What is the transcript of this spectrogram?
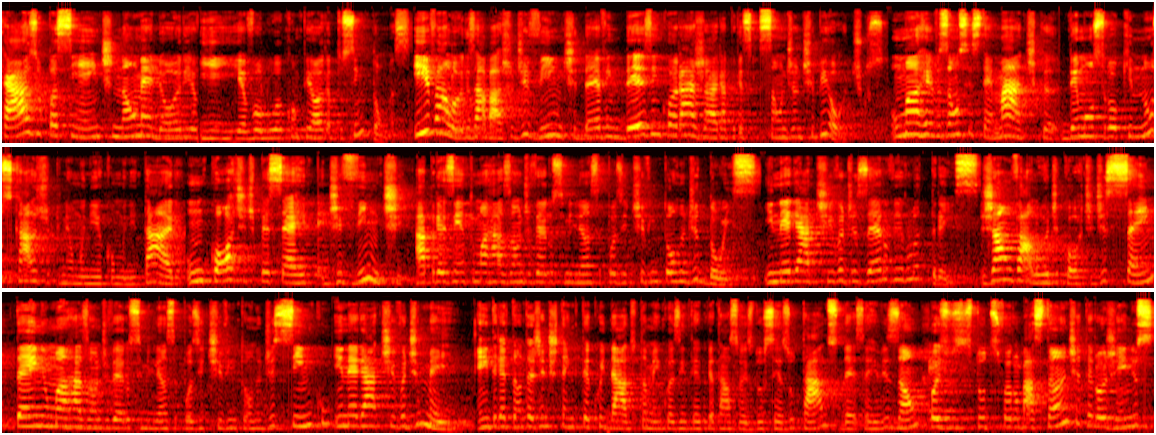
caso o paciente não melhore e evolua com piora dos sintomas. E valores abaixo de 20 devem desencorajar a prescrição de antibióticos. Uma revisão sistemática demonstrou que nos casos de pneumonia comunitária, um corte de PCR de 20 apresenta uma razão de verossimilhança positiva em torno de 2 e negativa de 0,3. Já um valor de corte de 100 tem uma razão de verossimilhança positiva em torno de 5 e negativa de meio. Entretanto, a gente tem que ter cuidado também com as interpretações dos resultados dessa revisão, pois os estudos foram bastante heterogêneos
